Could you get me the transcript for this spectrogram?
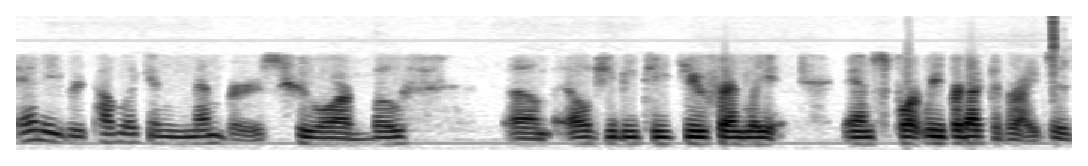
any Republican members who are both um, LGBTQ friendly and support reproductive rights. It,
